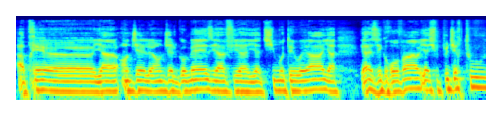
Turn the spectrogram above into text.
Après, euh, il y a Angel, Angel Gomez, il y a, il y a, Timothée Wea, il y a, il y a Zegrova, il y a, je peux dire tous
